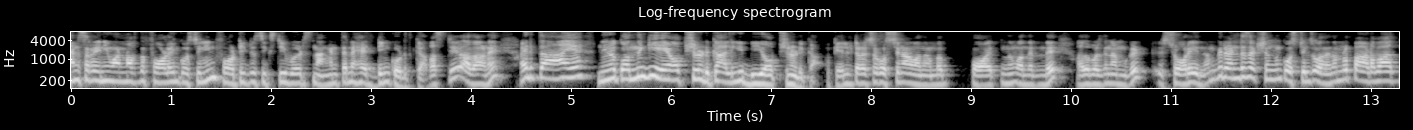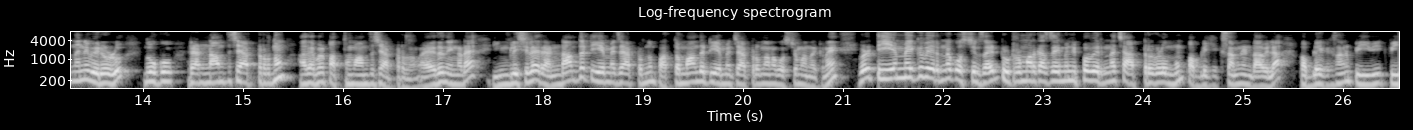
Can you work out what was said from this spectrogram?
answer any one of the following question in forty two sixty words അങ്ങനെ തന്നെ ഹെഡിങ് കൊടുക്കുക. ഫസ്റ്റ് അതാണ്. അതിന് താഴെ നിങ്ങൾക്ക് ഒന്നെങ്കിൽ എ ഓപ്ഷൻ എടുക്കുക അല്ലെങ്കിൽ ബി ഓപ്ഷൻ എടുക്കുക. ഓക്കെ ലിറ്ററേച്ചർ ക്വസ്റ്റ്യൻ ആണ് നമ്മൾ പോയത്ത് നിന്ന് വന്നിട്ടുണ്ട്. അതുപോലെ തന്നെ നമുക്ക് സ്റ്റോറി ചെയ്യുന്നത് നമുക്ക് രണ്ട് സെക്ഷനിലും ക്വസ്റ്റ്യൻസ് വന്നത് നമ്മൾ പാഠഭാഗത്ത് തന്നെ വരുള്ളൂ. നോക്കൂ രണ്ടാമത്തെ ചാപ്റ്ററിനും അതേപോലെ പത്തൊമ്പതാമത്തെ ചാപ്റ്ററിനും അതായത് നിങ്ങളുടെ ഇംഗ്ലീഷിലെ രണ്ടാമത്തെ ടി എം എ ചാപ്റ്ററിനും പത്തൊമ്പതാമത്തെ ടി എം എ ചാപ്റ്റർ എന്നാണ് ക്വസ്റ്റ്യൻ വന്നിരിക്കുന്നത് ഇവിടെ ടി എം എക്ക് വരുന്ന ക്വസ്റ്റ്യൻസ് ആയിട്ട് ട്യൂട്ടർ മാർക്ക് അസൈൻമെന്റ് ഇപ്പോൾ വരുന്ന ചാപ്റ്ററുകളൊന്നും പബ്ലിക് എക്സാമിന് ഉണ്ടാവില്ല. പബ്ലിക് എക്സാമിന് പി വി പി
